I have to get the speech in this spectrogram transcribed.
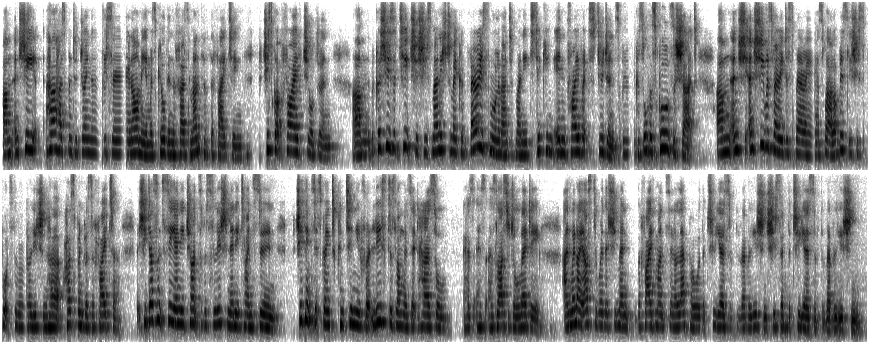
um, and she her husband had joined the Syrian Army and was killed in the first month of the fighting. She's got five children. Um, because she's a teacher, she's managed to make a very small amount of money taking in private students because all the schools are shut. Um, and she and she was very despairing as well. Obviously, she supports the revolution. Her husband was a fighter, but she doesn't see any chance of a solution anytime soon. She thinks it's going to continue for at least as long as it has or has, has, has lasted already. And when I asked her whether she meant the five months in Aleppo or the two years of the revolution, she said the two years of the revolution.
